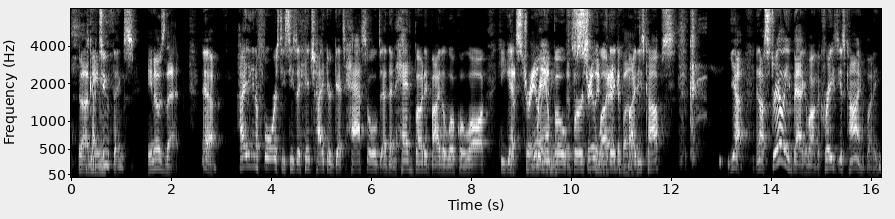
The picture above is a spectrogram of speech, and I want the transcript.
He's mean, got two things. he knows that. Yeah. Hiding in a forest, he sees a hitchhiker gets hassled and then headbutted by the local law. He gets Australian- Rambo first Australian blooded vagabond. by these cops. yeah, an Australian vagabond, the craziest kind, buddy.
